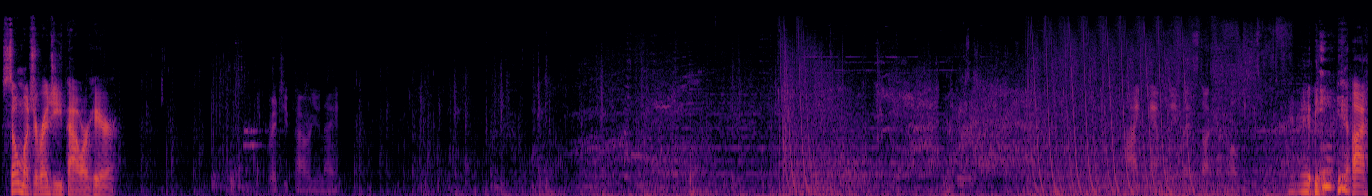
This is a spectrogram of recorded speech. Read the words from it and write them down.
So much Reggie power here. Reggie Power Unite. I can't believe I stuck him while uh,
